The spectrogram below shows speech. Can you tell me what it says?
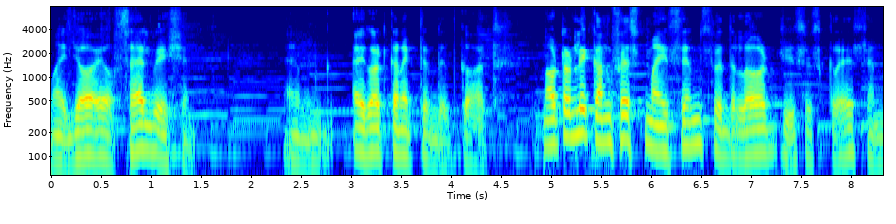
my joy of salvation. And I got connected with God. Not only confessed my sins with the Lord Jesus Christ and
